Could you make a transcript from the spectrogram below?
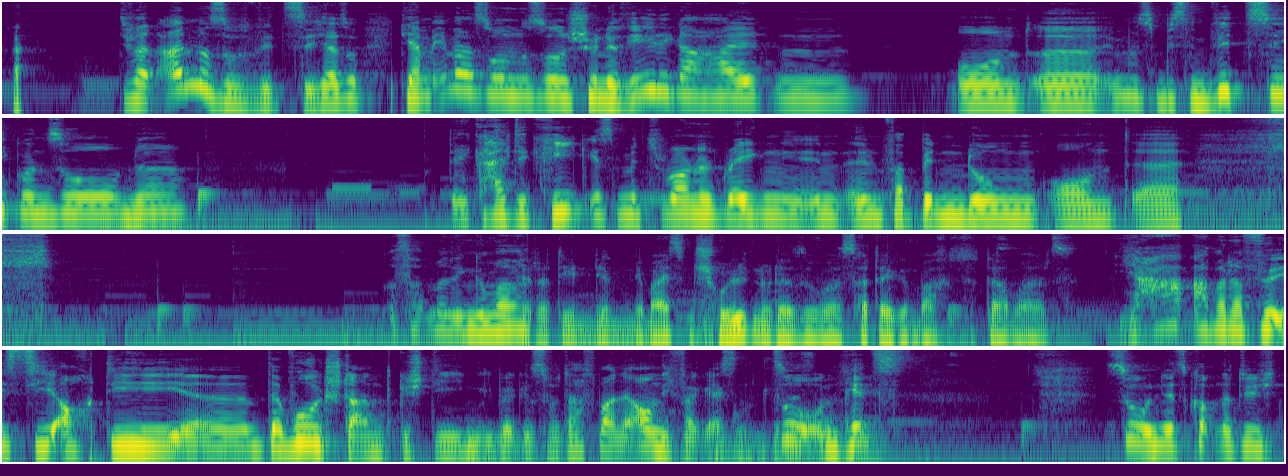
die waren alle so witzig. Also, die haben immer so, so eine schöne Rede gehalten und äh, immer so ein bisschen witzig und so, ne? Der Kalte Krieg ist mit Ronald Reagan in, in Verbindung und äh, was hat man denn Der gemacht? hat die, die, die meisten Schulden oder sowas hat er gemacht damals. Ja, aber dafür ist sie auch die, äh, der Wohlstand gestiegen, lieber Christoph. Darf man ja auch nicht vergessen. So, und jetzt. So, und jetzt kommt natürlich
